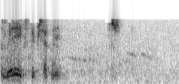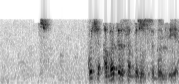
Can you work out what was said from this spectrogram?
तो मेरे एक शिक्षक ने कुछ अभद्र शब्द मुझसे बोल दिया।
